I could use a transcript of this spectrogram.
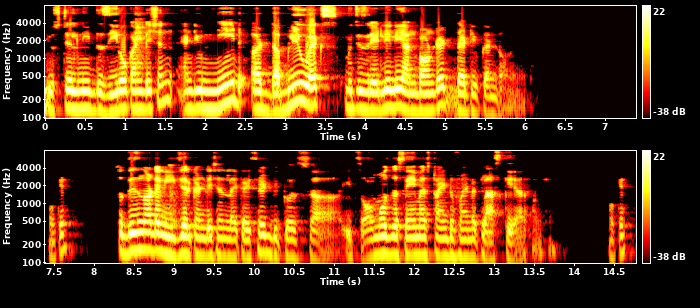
you still need the 0 condition and you need a Wx which is radially unbounded that you can dominate. Okay. So, this is not an easier condition like I said because uh, it is almost the same as trying to find a class KR function. Okay.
